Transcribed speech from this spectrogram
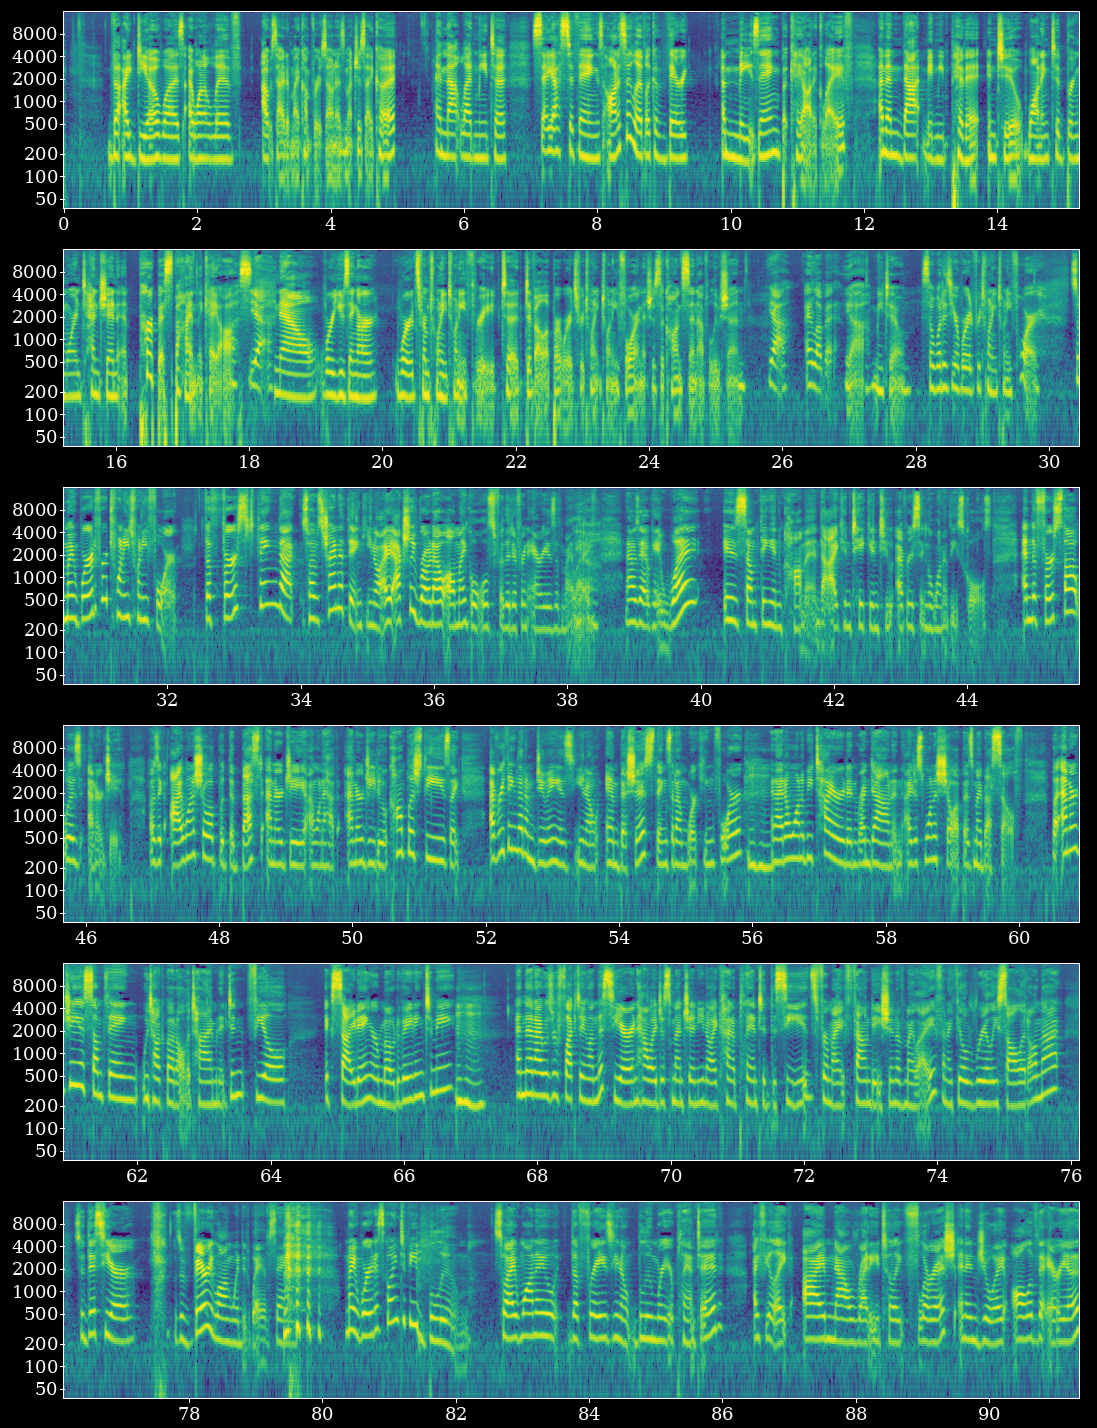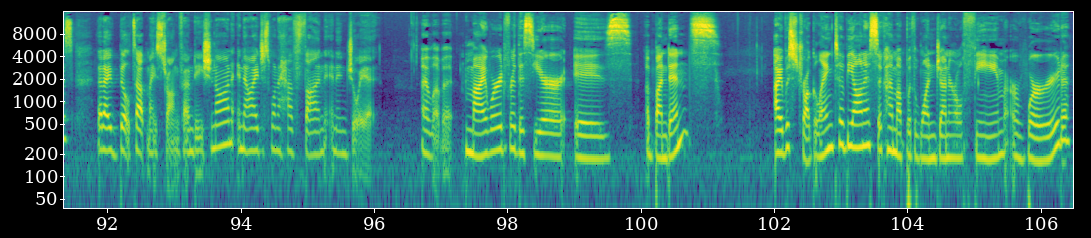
the idea was I want to live outside of my comfort zone as much as I could. And that led me to say yes to things, honestly live like a very amazing but chaotic life. And then that made me pivot into wanting to bring more intention and purpose behind the chaos. Yeah. Now we're using our words from 2023 to develop our words for 2024 and it's just a constant evolution. Yeah, I love it. Yeah, me too. So what is your word for 2024? So my word for 2024, the first thing that so I was trying to think, you know, I actually wrote out all my goals for the different areas of my life. And I was like, okay, what is something in common that I can take into every single one of these goals? And the first thought was energy. I was like, I want to show up with the best energy. I want to have energy to accomplish these. Like everything that I'm doing is, you know, ambitious, things that I'm working for. Mm-hmm. And I don't want to be tired and run down. And I just want to show up as my best self. But energy is something we talk about all the time. And it didn't feel exciting or motivating to me. Mm-hmm. And then I was reflecting on this year and how I just mentioned, you know, I kind of planted the seeds for my foundation of my life, and I feel really solid on that. So this year was a very long winded way of saying my word is going to be bloom. So I want to, the phrase, you know, bloom where you're planted. I feel like I'm now ready to like flourish and enjoy all of the areas that I've built up my strong foundation on. And now I just want to have fun and enjoy it. I love it. My word for this year is abundance. I was struggling, to be honest, to come up with one general theme or word,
